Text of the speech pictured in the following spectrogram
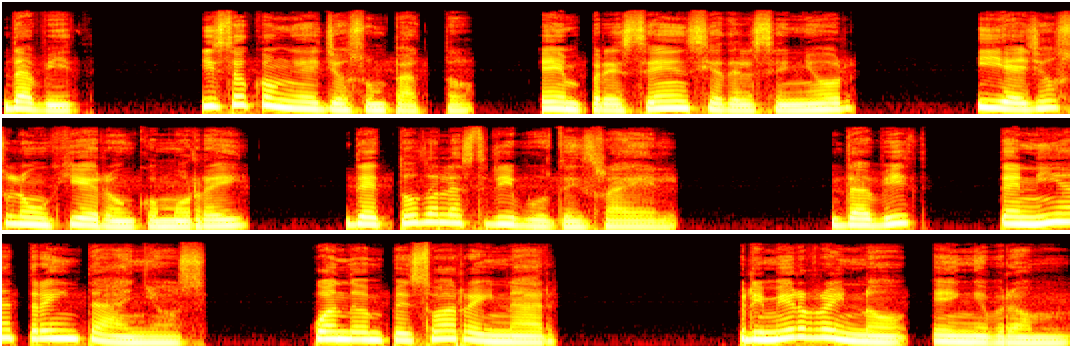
David hizo con ellos un pacto en presencia del Señor y ellos lo ungieron como rey de todas las tribus de Israel. David tenía treinta años cuando empezó a reinar. Primero reinó en Hebrón,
